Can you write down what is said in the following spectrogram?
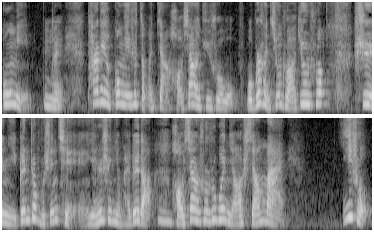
公民，嗯对他那个公民是怎么讲？好像据说我我不是很清楚啊，就是说，是你跟政府申请，也是申请排队的。嗯好像说，如果你要是想买一手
